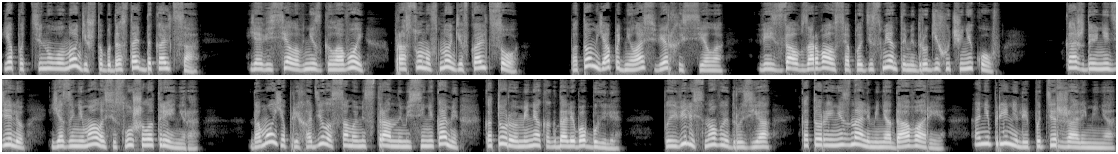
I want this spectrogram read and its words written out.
я подтянула ноги, чтобы достать до кольца. Я висела вниз головой, просунув ноги в кольцо. Потом я поднялась вверх и села. Весь зал взорвался аплодисментами других учеников. Каждую неделю я занималась и слушала тренера. Домой я приходила с самыми странными синяками, которые у меня когда-либо были. Появились новые друзья, которые не знали меня до аварии. Они приняли и поддержали меня.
